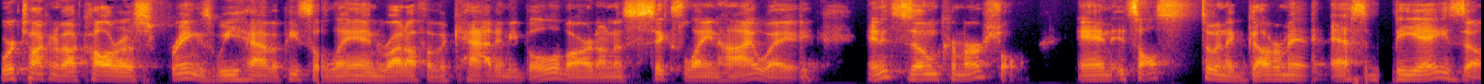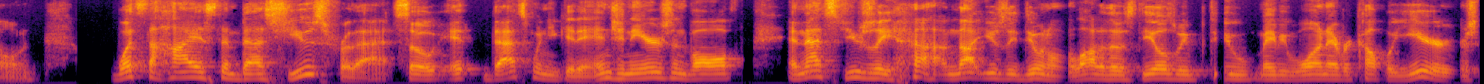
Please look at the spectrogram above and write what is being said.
we're talking about Colorado Springs. We have a piece of land right off of Academy Boulevard on a six lane highway, and it's zone commercial. And it's also in a government SBA zone. What's the highest and best use for that? So it that's when you get engineers involved, and that's usually I'm not usually doing a lot of those deals. We do maybe one every couple years,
